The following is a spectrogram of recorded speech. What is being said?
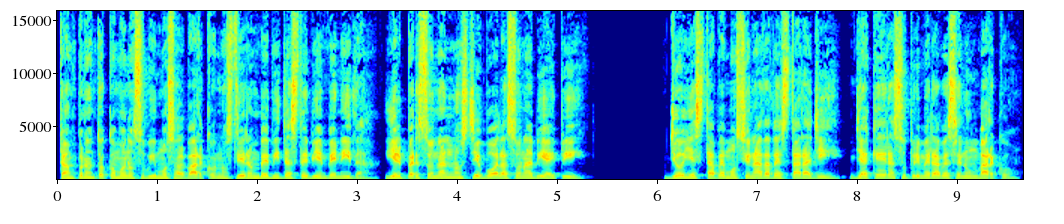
Tan pronto como nos subimos al barco, nos dieron bebidas de bienvenida y el personal nos llevó a la zona VIP. Joy estaba emocionada de estar allí, ya que era su primera vez en un barco.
